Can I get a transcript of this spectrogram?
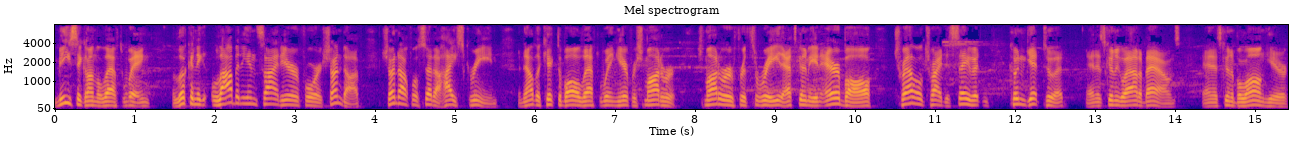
Misek on the left wing. Looking to lob it inside here for Shundoff. Shundoff will set a high screen. And now they'll kick the ball left wing here for Schmaderer. Schmaderer for three. That's going to be an air ball. Treadle tried to save it and couldn't get to it. And it's going to go out of bounds. And it's going to belong here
